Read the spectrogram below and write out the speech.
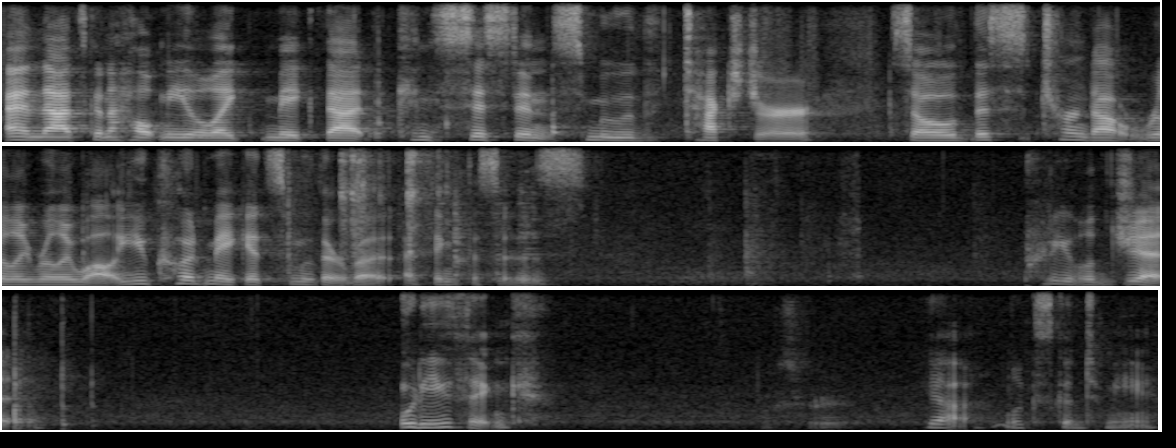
and that's gonna help me like make that consistent smooth texture. So this turned out really, really well. You could make it smoother, but I think this is pretty legit. What do you think? Looks great. Yeah, looks good to me.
